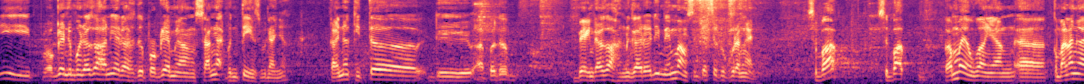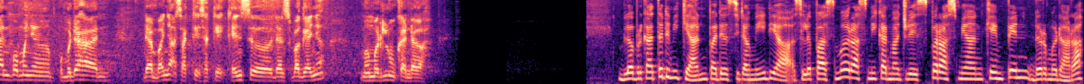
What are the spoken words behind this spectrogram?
Di program demam darah ini adalah satu program yang sangat penting sebenarnya kerana kita di apa tu bank darah negara ni memang sentiasa kekurangan. Sebab sebab ramai orang yang uh, kemalangan umpamanya pembedahan dan banyak sakit-sakit kanser dan sebagainya memerlukan darah Beliau berkata demikian pada sidang media selepas merasmikan majlis perasmian kempen derma darah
